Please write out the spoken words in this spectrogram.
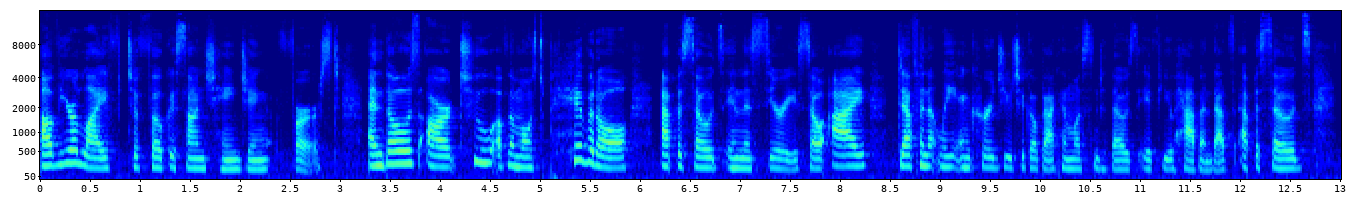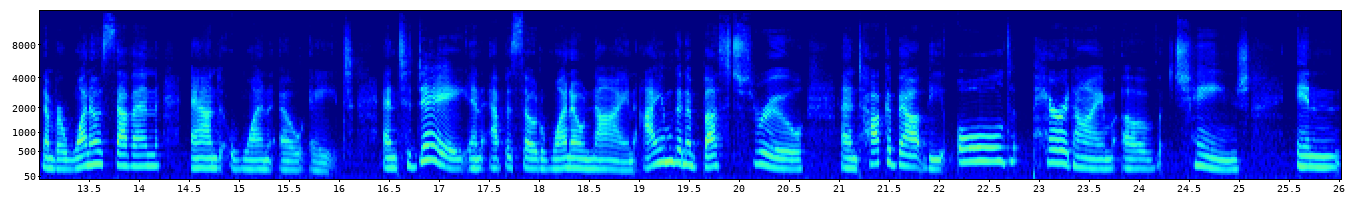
of your life to focus on changing first. And those are two of the most pivotal episodes in this series. So I definitely encourage you to go back and listen to those if you haven't. That's episodes number 107 and 108. And today, in episode 109, I am going to bust through and talk about the old paradigm of change. In,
